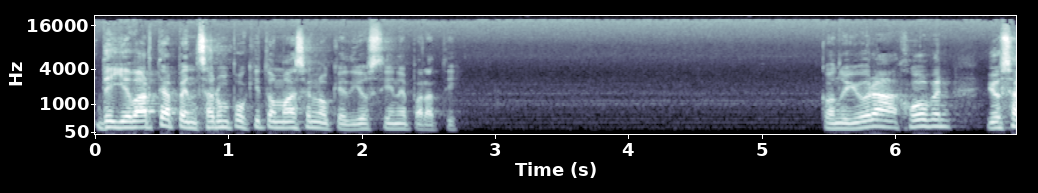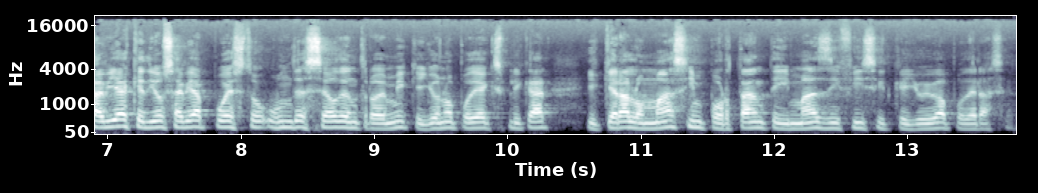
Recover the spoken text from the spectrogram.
de llevarte a pensar un poquito más en lo que Dios tiene para ti. Cuando yo era joven, yo sabía que Dios había puesto un deseo dentro de mí que yo no podía explicar y que era lo más importante y más difícil que yo iba a poder hacer.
